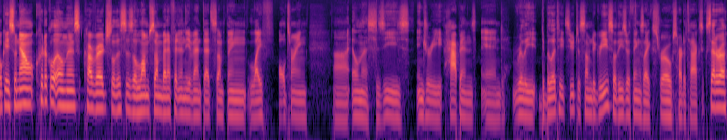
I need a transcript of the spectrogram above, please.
Okay, so now critical illness coverage. So this is a lump sum benefit in the event that something life altering uh, illness, disease, injury happens and really debilitates you to some degree. So these are things like strokes, heart attacks, etc.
